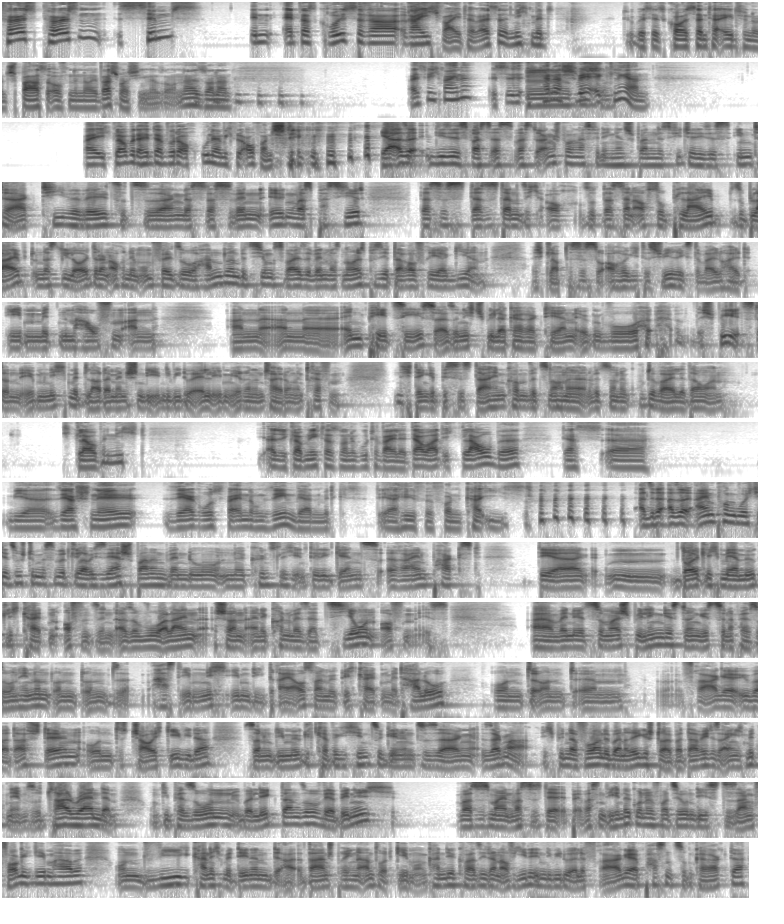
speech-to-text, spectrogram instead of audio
First Person Sims in etwas größerer Reichweite, weißt du, nicht mit du bist jetzt Callcenter Agent und Spaß auf eine neue Waschmaschine so, ne, sondern Weißt du, wie ich meine? Ich, ich kann das mm, schwer erklären. Weil ich glaube, dahinter würde auch unheimlich viel Aufwand stecken. ja, also dieses, was, das, was du angesprochen hast, finde ich ein ganz spannendes Feature, dieses interaktive Welt sozusagen, dass, dass wenn irgendwas passiert, dass es, dass es dann sich auch so, dass dann auch so bleibt, so bleibt und dass die Leute dann auch in dem Umfeld so handeln, beziehungsweise wenn was Neues passiert, darauf reagieren. Ich glaube, das ist so auch wirklich das Schwierigste, weil du halt eben mit einem Haufen an an, an äh, NPCs, also Nichtspielercharakteren, irgendwo spielst und eben nicht mit lauter Menschen, die individuell eben ihre Entscheidungen treffen. Ich denke, bis es dahin kommt, wird es noch, eine, noch eine gute Weile dauern. Ich glaube nicht. Also ich glaube nicht, dass es noch eine gute Weile dauert. Ich glaube, dass äh, wir sehr schnell sehr große Veränderungen sehen werden mit der Hilfe von KIs. also, also ein Punkt, wo ich dir zustimme, es wird, glaube ich, sehr spannend, wenn du eine künstliche Intelligenz reinpackst, der mh, mm, deutlich mehr Möglichkeiten offen sind. Also wo allein schon eine Konversation offen ist. Äh, wenn du jetzt zum Beispiel hingehst und gehst zu einer Person hin und, und, und hast eben nicht eben die drei Auswahlmöglichkeiten mit Hallo und, und ähm, Frage über das stellen und ciao, ich gehe wieder, sondern die Möglichkeit wirklich hinzugehen und zu sagen, sag mal, ich bin da vorhin über einen Reh gestolpert, darf ich das eigentlich mitnehmen? So total random. Und die Person überlegt dann so, wer bin ich? was ist mein, was ist der, was sind die Hintergrundinformationen, die ich sozusagen vorgegeben habe und wie kann ich mit denen da, da entsprechende Antwort geben und kann dir quasi dann auf jede individuelle Frage passend zum Charakter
